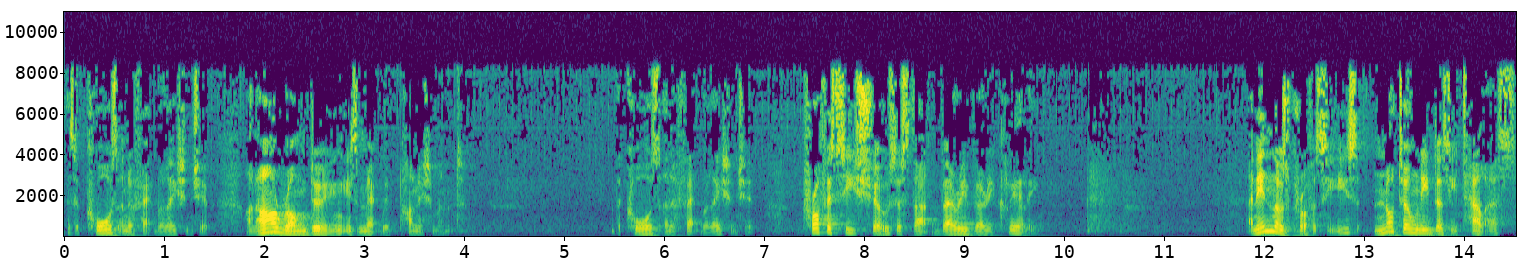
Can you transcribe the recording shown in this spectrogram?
There's a cause and effect relationship. And our wrongdoing is met with punishment the cause and effect relationship. Prophecy shows us that very, very clearly. And in those prophecies, not only does he tell us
